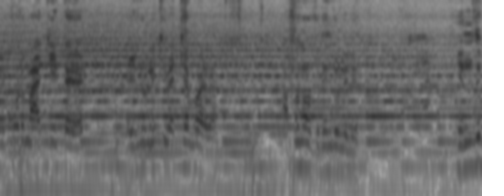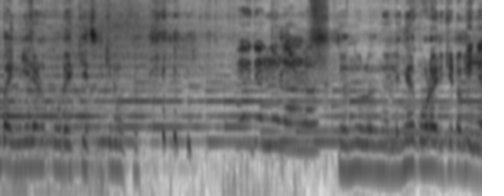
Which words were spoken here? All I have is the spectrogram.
നമ്മൾ കൂടെ മാറ്റിയിട്ട് അതിന്റെ ഉള്ളിലേക്ക് വെക്കാൻ പോയതാണ് അപ്പൊ നോക്ക് ഇതിന്റെ ഉള്ളിൽ. എന്ത് ഭംഗിയിലാണ് കൂടെ ഒരുക്കി വെച്ചിരിക്കുന്നത് നോക്ക്. ഇതൊന്നുള്ളതൊന്നുമില്ല. ഇങ്ങനെ കൂടെ ഒരുക്കിയിട്ടൊന്നുമില്ല.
